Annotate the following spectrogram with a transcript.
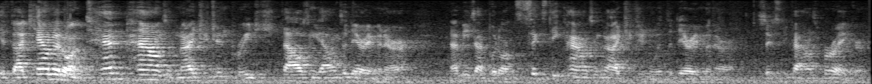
If I counted on 10 pounds of nitrogen per each 1,000 gallons of dairy manure, that means I put on 60 pounds of nitrogen with the dairy manure, 60 pounds per acre.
